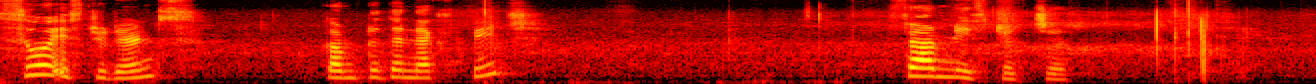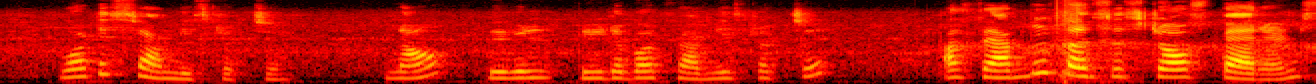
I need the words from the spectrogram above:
So students come to the next page family structure what is family structure now we will read about family structure a family consists of parents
